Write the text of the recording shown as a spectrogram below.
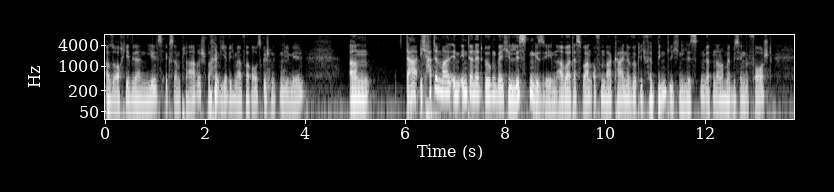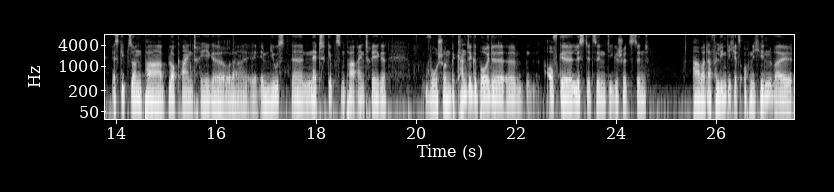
Also auch hier wieder Nils exemplarisch, weil die habe ich mal einfach rausgeschnitten, die Mail. Ähm, da, ich hatte mal im Internet irgendwelche Listen gesehen, aber das waren offenbar keine wirklich verbindlichen Listen. Wir hatten da noch mal ein bisschen geforscht. Es gibt so ein paar Blog-Einträge oder im Newsnet gibt es ein paar Einträge, wo schon bekannte Gebäude äh, aufgelistet sind, die geschützt sind. Aber da verlinke ich jetzt auch nicht hin, weil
